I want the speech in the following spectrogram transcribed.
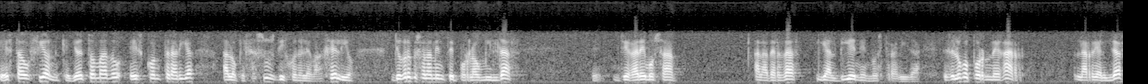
que esta opción que yo he tomado es contraria a lo que Jesús dijo en el Evangelio. Yo creo que solamente por la humildad eh, llegaremos a, a la verdad y al bien en nuestra vida. Desde luego por negar la realidad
